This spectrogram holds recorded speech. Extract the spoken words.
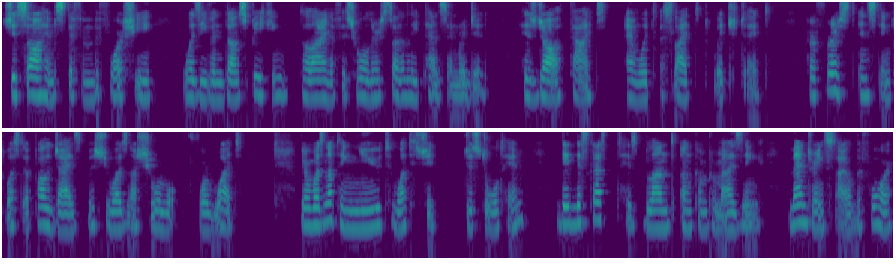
She saw him stiffen before she was even done speaking, the line of his shoulders suddenly tense and rigid, his jaw tight and with a slight twitch to it. Her first instinct was to apologize, but she was not sure for what. There was nothing new to what she just told him. They discussed his blunt, uncompromising, mentoring style before,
